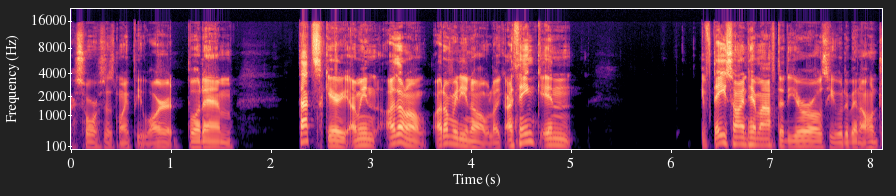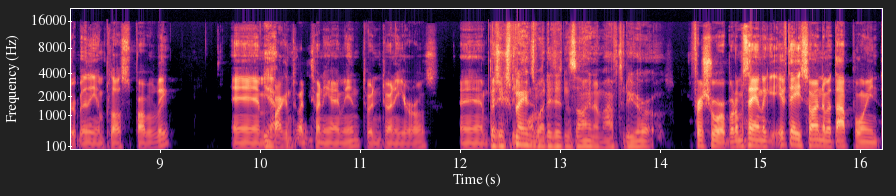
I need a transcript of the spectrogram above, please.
Our sources might be wired, but um, that's scary. I mean, I don't know. I don't really know. Like, I think in if they signed him after the Euros, he would have been hundred million plus probably. Um, Yeah. back in 2020, I mean, 2020 Euros. Um, Which explains why they didn't sign him after the Euros. for sure. But I'm saying, like, if they sign him at that point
